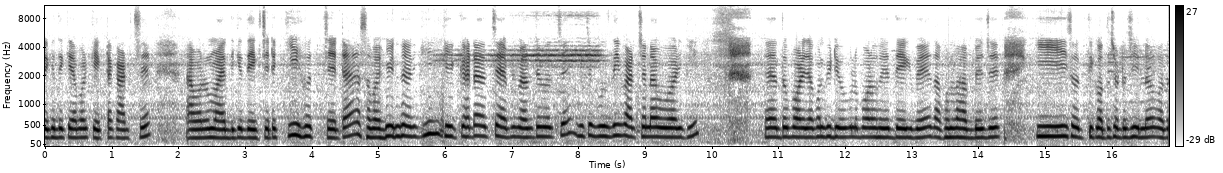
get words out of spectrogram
দেখে দেখে আবার কেকটা কাটছে। ওর মায়ের দিকে দেখছে এটা কি হচ্ছে এটা? সবাই মিলে আর কি কেক কাটা হচ্ছে হ্যাপি বার্থডে হচ্ছে। কিছু বুঝতেই পারছে না ও আর কি। হ্যাঁ, তো পরে যখন ভিডিওগুলো বড় হয়ে দেখবে তখন ভাববে যে কি সত্যি কত ছোট ছিল কত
